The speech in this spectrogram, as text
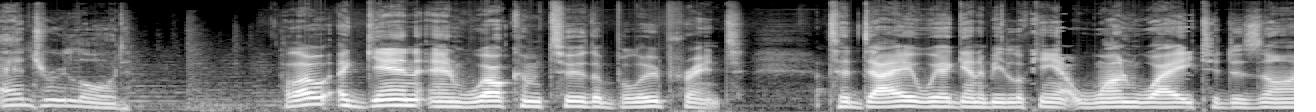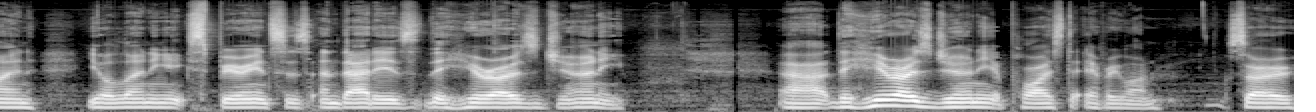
Andrew Lord. Hello again, and welcome to The Blueprint. Today, we're going to be looking at one way to design your learning experiences, and that is the hero's journey. Uh, the hero's journey applies to everyone. So,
